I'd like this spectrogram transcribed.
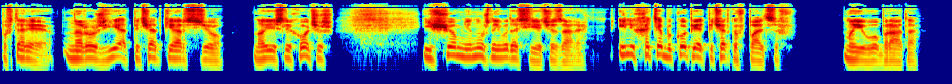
Повторяю, на ружье отпечатки Арсю, но если хочешь... Еще мне нужно его досье, Чезаре. Или хотя бы копия отпечатков пальцев моего брата. —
